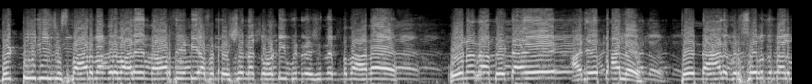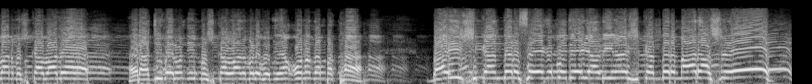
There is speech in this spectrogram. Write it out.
ਬਿੱਟੂ ਜੀ ਜਸਪਾਲ ਮੰਗਰ ਵਾਲੇ north India federation kabaddi federation ਦੇ ਪ੍ਰਧਾਨ ਹੈ। ਉਹਨਾਂ ਦਾ ਬੇਟਾ ਹੈ ਅਜੇ ਪਾਲ ਤੇ ਨਾਲ ਗੁਰਸੇਵਕ ਪਹਿਲਵਾਨ ਮੁਸ਼ਕਾਬਾਦ ਰਾਜੂ ਪਹਿਲਵਾਨ ਜੀ ਮੁਸ਼ਕਾਬਾਦ ਵਾਲੇ ਪੁੱਜੇ ਉਹਨਾਂ ਦਾ ਪੱਠਾ। ਬਾਈ ਸਿਕੰਦਰ ਸੇਖ ਪੁੱਜੇ ਜਾਂਦੀ ਨਾਲ ਸਿਕੰਦਰ ਮਹਾਰਾਸ਼ਟਰ।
